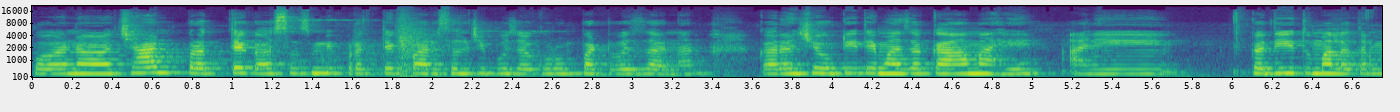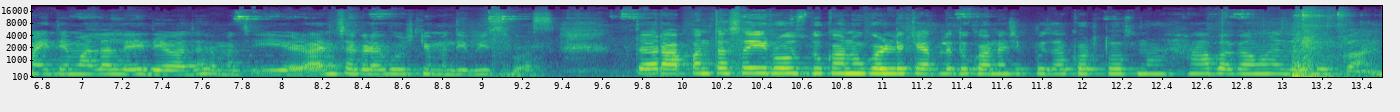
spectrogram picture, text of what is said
पण छान प्रत्येक असंच मी प्रत्येक पार्सलची पूजा करून पाठवत जाणार. कारण शेवटी ते माझं काम आहे आणि कधी तुम्हाला तर माहिती आहे मला लय देवाधर्माची येळ आणि सगळ्या गोष्टीमध्ये विश्वास. तर आपण तसंही रोज दुकान उघडलं की आपल्या दुकानाची पूजा करतोच ना. हा बघा माझं दुकान.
